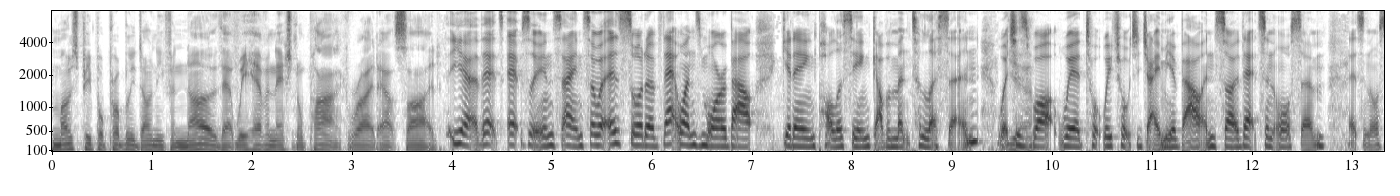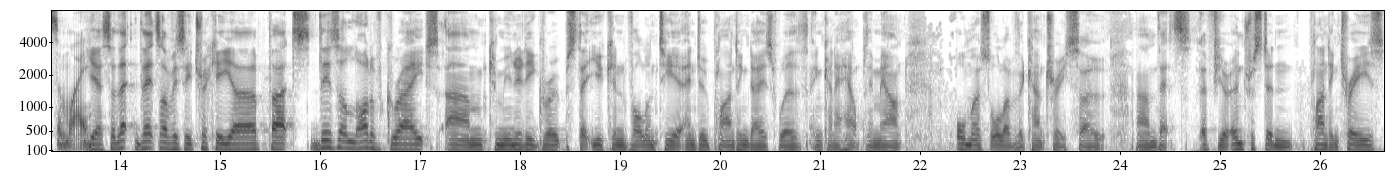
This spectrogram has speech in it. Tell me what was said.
Most people probably don't even know that we have a national park right outside. Yeah, that's absolutely insane. So it is sort of that one's more about getting policy and government to listen, which is what we're ta- we talked to Jamie about, and so that's an awesome that's an awesome way. Yeah, so that that's obviously tricky, uh, but there's a lot of great um, community groups that you can volunteer and do planting days with and kind of help them out almost all over the country. So um, that's if you're interested in planting trees,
